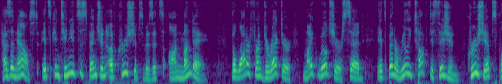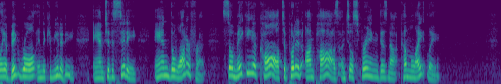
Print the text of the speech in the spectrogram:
has announced its continued suspension of cruise ships visits on Monday. The waterfront director, Mike Wiltshire, said it's been a really tough decision. Cruise ships play a big role in the community and to the city and the waterfront. So making a call to put it on pause until spring does not come lightly.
